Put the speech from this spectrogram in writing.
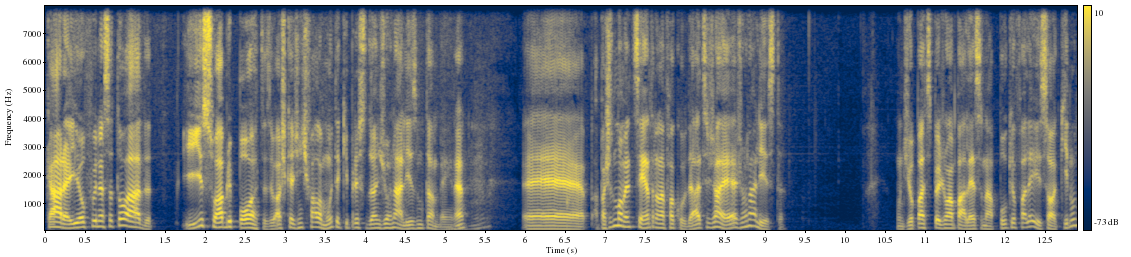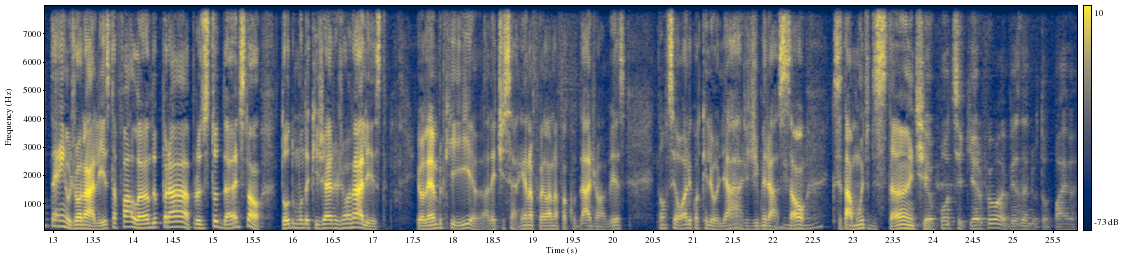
Cara, e eu fui nessa toada. E isso abre portas. Eu acho que a gente fala muito aqui para estudante de jornalismo também, né? É, a partir do momento que você entra na faculdade, você já é jornalista. Um dia eu participei de uma palestra na PUC e eu falei isso. Ó, aqui não tem o jornalista falando para os estudantes, não. Todo mundo aqui já era jornalista. Eu lembro que ia, a Letícia Rena foi lá na faculdade uma vez. Então você olha com aquele olhar de admiração, que você tá muito distante. Leopoldo Siqueira foi uma vez, né, Newton Paiva?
